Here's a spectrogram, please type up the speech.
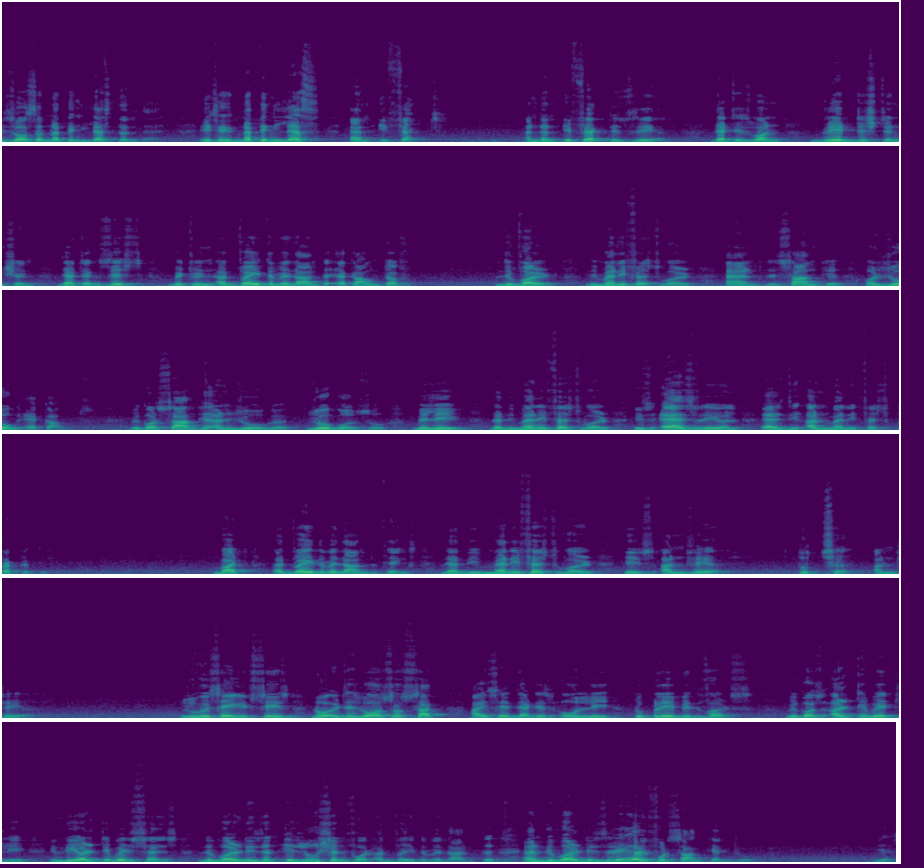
It's also nothing less than that. It is nothing less an effect. And an effect is real. That is one great distinction that exists between Advaita Vedanta account of the world, the manifest world, and the Sankhya or Yoga account. Because Sankhya and Yoga, Yoga also, believe that the manifest world is as real as the unmanifest Prakriti. But Advaita Vedanta thinks that the manifest world is unreal, tuchha, unreal. You will say, it says, no, it is also Sat, I say that is only to play with words. Because ultimately, in the ultimate sense, the world is an illusion for Advaita Vedanta and the world is real for Sankhya Yoga. Yes.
